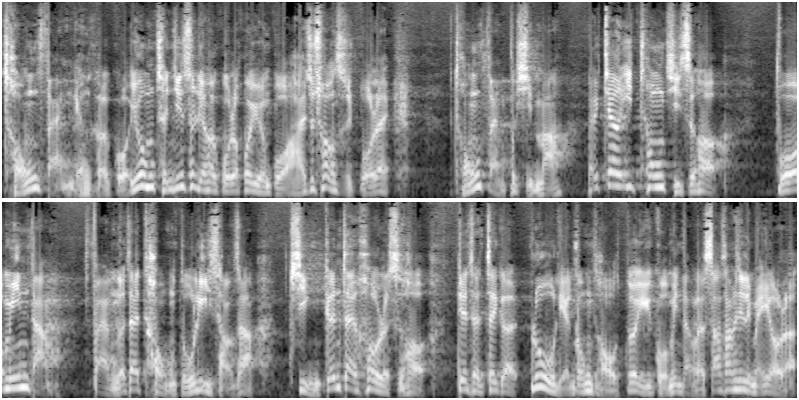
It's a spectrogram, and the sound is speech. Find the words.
重返联合国，因为我们曾经是联合国的会员国，还是创始国嘞，重返不行吗？哎，这样一冲击之后，国民党。反而在统独立场上紧跟在后的时候，变成这个入联公投，对于国民党的杀伤力没有了，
